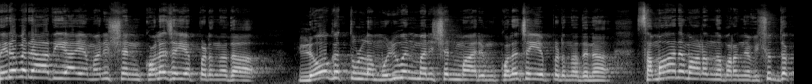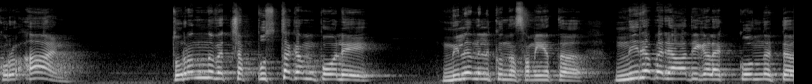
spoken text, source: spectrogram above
നിരപരാധിയായ മനുഷ്യൻ കൊല ചെയ്യപ്പെടുന്നത് ലോകത്തുള്ള മുഴുവൻ മനുഷ്യന്മാരും കൊല ചെയ്യപ്പെടുന്നതിന് സമാനമാണെന്ന് പറഞ്ഞ വിശുദ്ധ ഖുർആൻ തുറന്നു വെച്ച പുസ്തകം പോലെ നിലനിൽക്കുന്ന സമയത്ത് നിരപരാധികളെ കൊന്നിട്ട്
